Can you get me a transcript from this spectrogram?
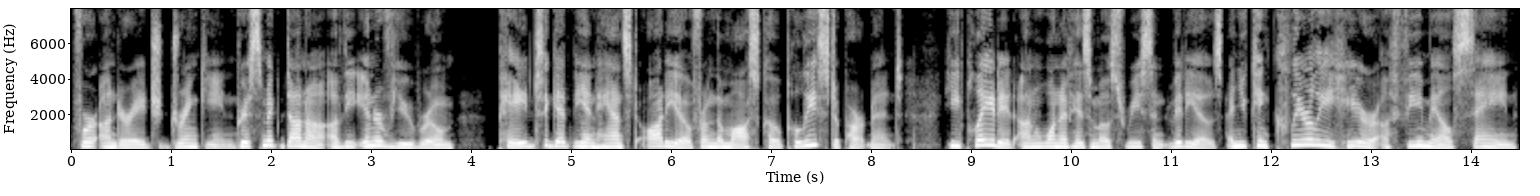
for underage drinking. Chris McDonough of the interview room paid to get the enhanced audio from the Moscow Police Department. He played it on one of his most recent videos, and you can clearly hear a female saying,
